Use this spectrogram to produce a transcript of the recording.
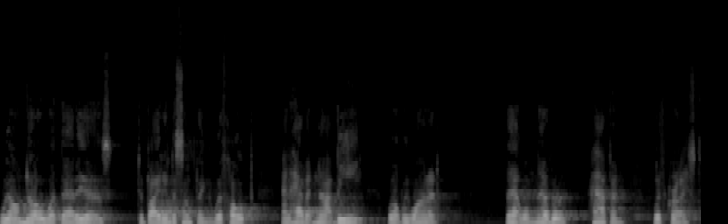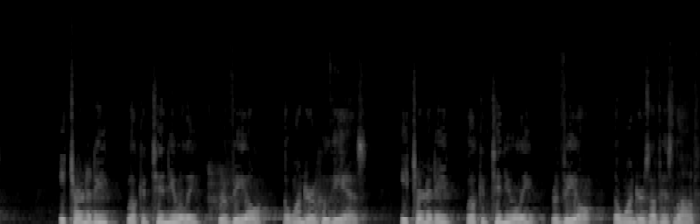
We all know what that is to bite into something with hope and have it not be what we wanted. That will never happen with Christ. Eternity will continually reveal the wonder of who He is. Eternity will continually reveal the wonders of His love.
